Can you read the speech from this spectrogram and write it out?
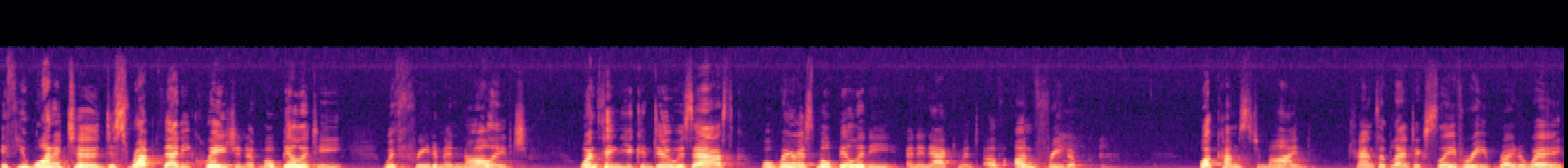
if you wanted to disrupt that equation of mobility with freedom and knowledge, one thing you can do is ask, well, where is mobility an enactment of unfreedom? What comes to mind? Transatlantic slavery right away.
